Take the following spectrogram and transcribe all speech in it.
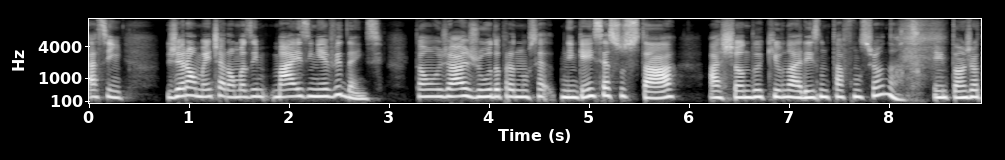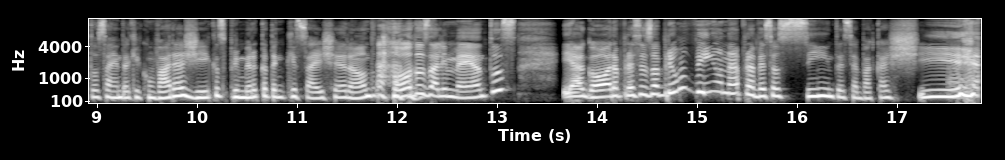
assim, geralmente aromas mais em evidência. Então já ajuda para ninguém se assustar achando que o nariz não tá funcionando. Então já tô saindo aqui com várias dicas. Primeiro que eu tenho que sair cheirando todos os alimentos e agora preciso abrir um vinho, né, para ver se eu sinto esse abacaxi. É,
